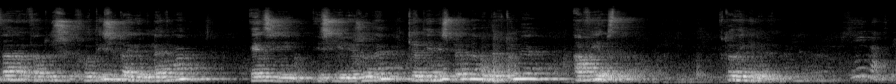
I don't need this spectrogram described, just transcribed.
θα, θα τους φωτίσει το Άγιο Πνεύμα, έτσι ισχυρίζονται, και ότι εμείς πρέπει να το δεχτούμε αβίαστα. Αυτό δεν γίνεται. Ποιοι είναι αυτοί.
